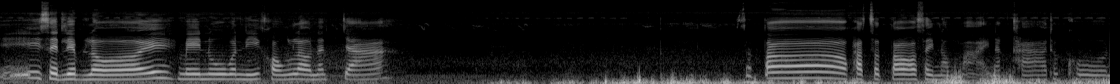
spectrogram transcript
นี่เสร็จเรียบร้อย เมนูวันนี้ของเรานะจ๊ะ สตอผัดสตอใส่หน่อไม้นะคะทุกคน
